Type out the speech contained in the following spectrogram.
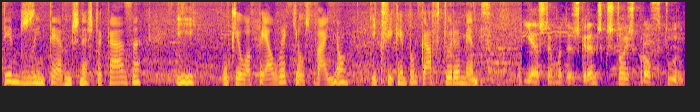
termos os internos nesta casa e o que eu apelo é que eles venham e que fiquem por cá futuramente. E esta é uma das grandes questões para o futuro,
